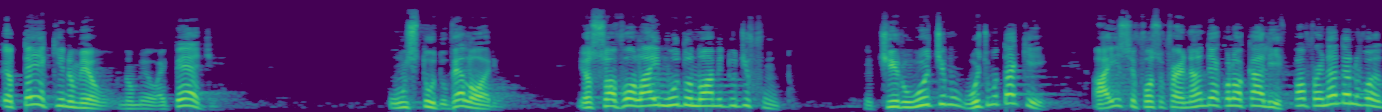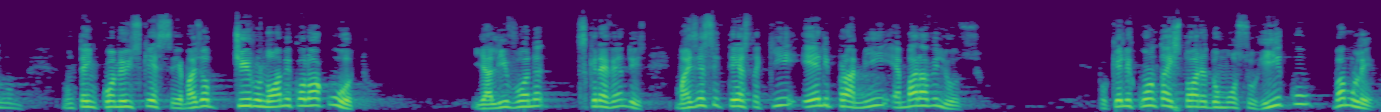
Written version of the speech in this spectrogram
eu tenho aqui no meu, no meu iPad um estudo, velório. Eu só vou lá e mudo o nome do defunto. Eu tiro o último, o último está aqui. Aí, se fosse o Fernando, eu ia colocar ali. o Fernando eu não vou, não, não tem como eu esquecer, mas eu tiro o nome e coloco o outro. E ali vou escrevendo isso. Mas esse texto aqui, ele para mim é maravilhoso. Porque ele conta a história do moço rico. Vamos ler.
